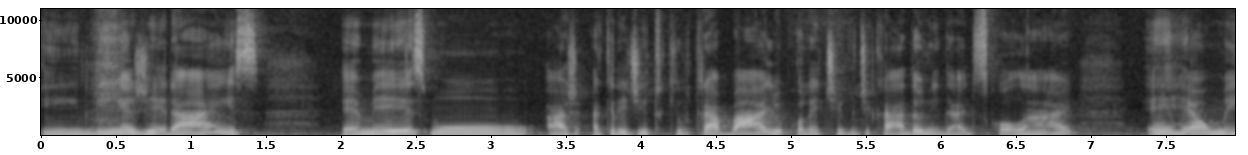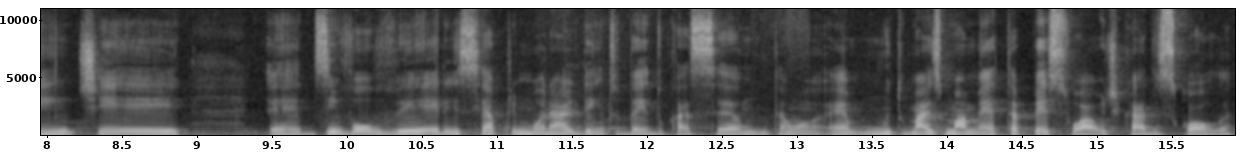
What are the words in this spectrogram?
em linhas gerais, é mesmo. Acredito que o trabalho coletivo de cada unidade escolar é realmente é, desenvolver e se aprimorar dentro da educação. Então, é muito mais uma meta pessoal de cada escola.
